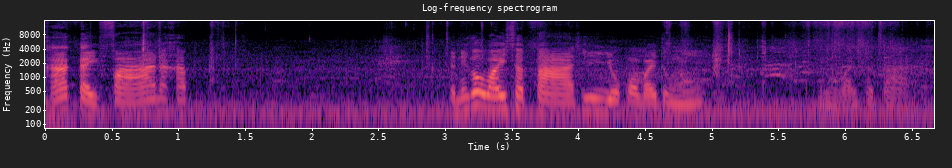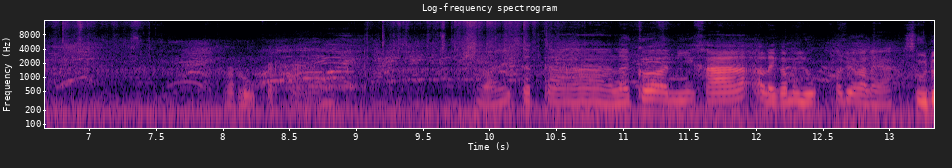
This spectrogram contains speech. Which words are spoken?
ค้าไก่ฟ้านะครับ อันนี้ก็ไว้สตาร์ที่ยกมาไว้ตรงนี้เป็นไว้สตาร์ระลุกกระถาง ไว้สตาร์แล้วก็อันนี้ค้าอะไรก็ไม่รู้เขาเรียกอะไรอะซูโด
